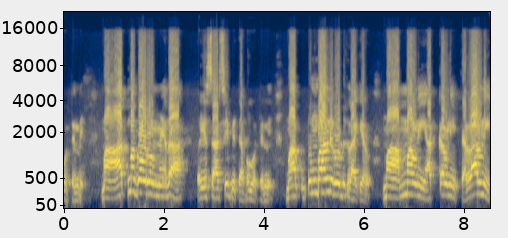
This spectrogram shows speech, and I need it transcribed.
కొట్టింది. మా ఆత్మగౌరవం మీద వైఎస్ఆర్సీపీ దెబ్బ కొట్టింది మా కుటుంబాలని రోడ్డుకు లాగారు. మా అమ్మల్ని అక్కల్ని పిల్లల్ని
